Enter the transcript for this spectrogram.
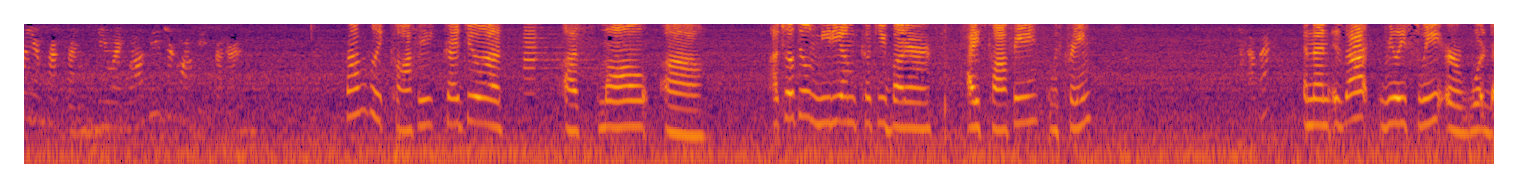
on your preference. Do you like lattes or coffees better? Probably coffee. Could I do a a small uh actually I'll do a medium cookie butter iced coffee with cream? Okay. And then is that really sweet or would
